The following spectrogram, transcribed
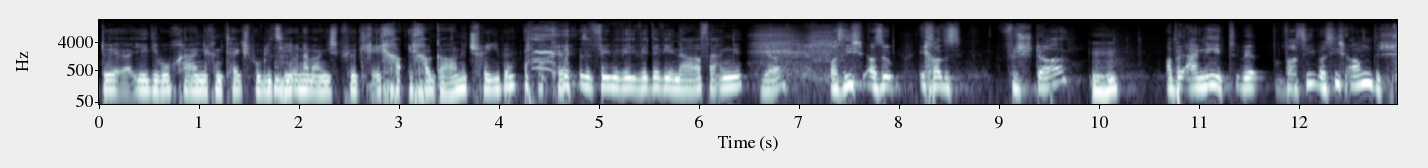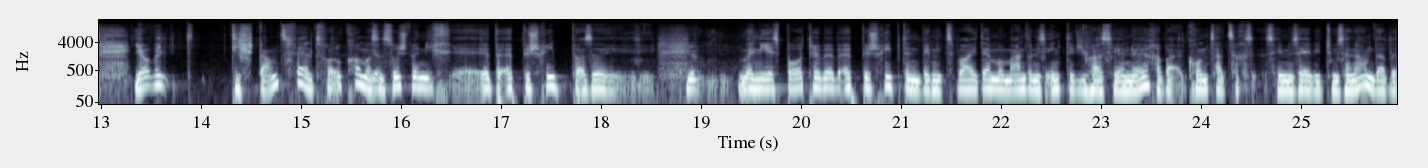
tue jede Woche eigentlich einen Text publizieren und habe eigentlich das Gefühl, ich, ich, kann, ich kann gar nicht schreiben. Mhm. Okay. also fühle mich wie- wieder wie ein Anfänger. Ja. Was ist, also ich kann das verstehen, Mhm. aber auch nicht. Was ist, was ist anders? Ja, weil Distanz fehlt vollkommen. Also Ja. sonst, wenn ich äh, über jemanden schreibe, also Ja. wenn ich ein Porträt über jemanden schreibe, dann bin ich zwar in dem Moment, wo ich das Interview habe, sehr nahe, aber grundsätzlich sind wir sehr weit auseinander. Aber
